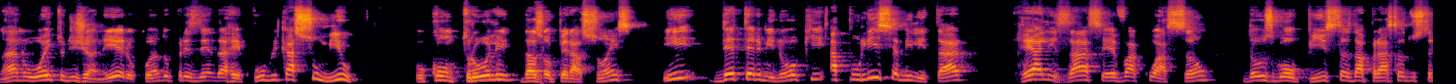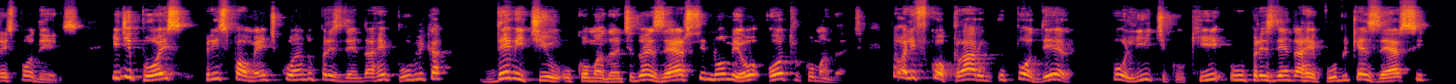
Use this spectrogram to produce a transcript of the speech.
né, no 8 de janeiro, quando o presidente da República assumiu o controle das operações e determinou que a Polícia Militar realizasse a evacuação dos golpistas da Praça dos Três Poderes. E depois, principalmente quando o presidente da República demitiu o comandante do Exército e nomeou outro comandante. Então, ali ficou claro o poder político que o presidente da República exerce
